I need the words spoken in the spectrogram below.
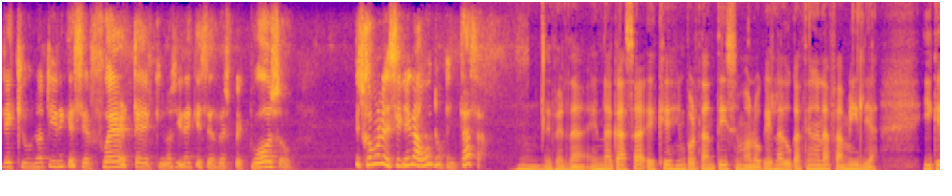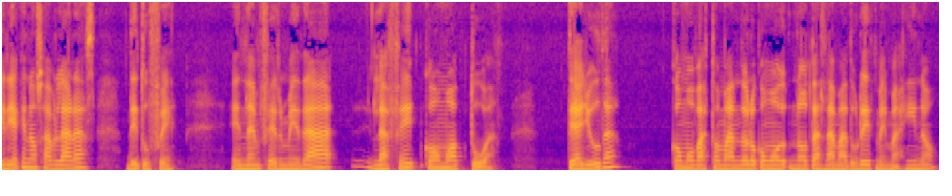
de que uno tiene que ser fuerte, de que uno tiene que ser respetuoso. Es como le enseñan a uno en casa. Mm, es verdad, en la casa es que es importantísimo lo que es la educación en la familia. Y quería que nos hablaras de tu fe. En la enfermedad, la fe, ¿cómo actúa? ¿Te ayuda? ¿Cómo vas tomándolo? ¿Cómo notas la madurez, me imagino?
